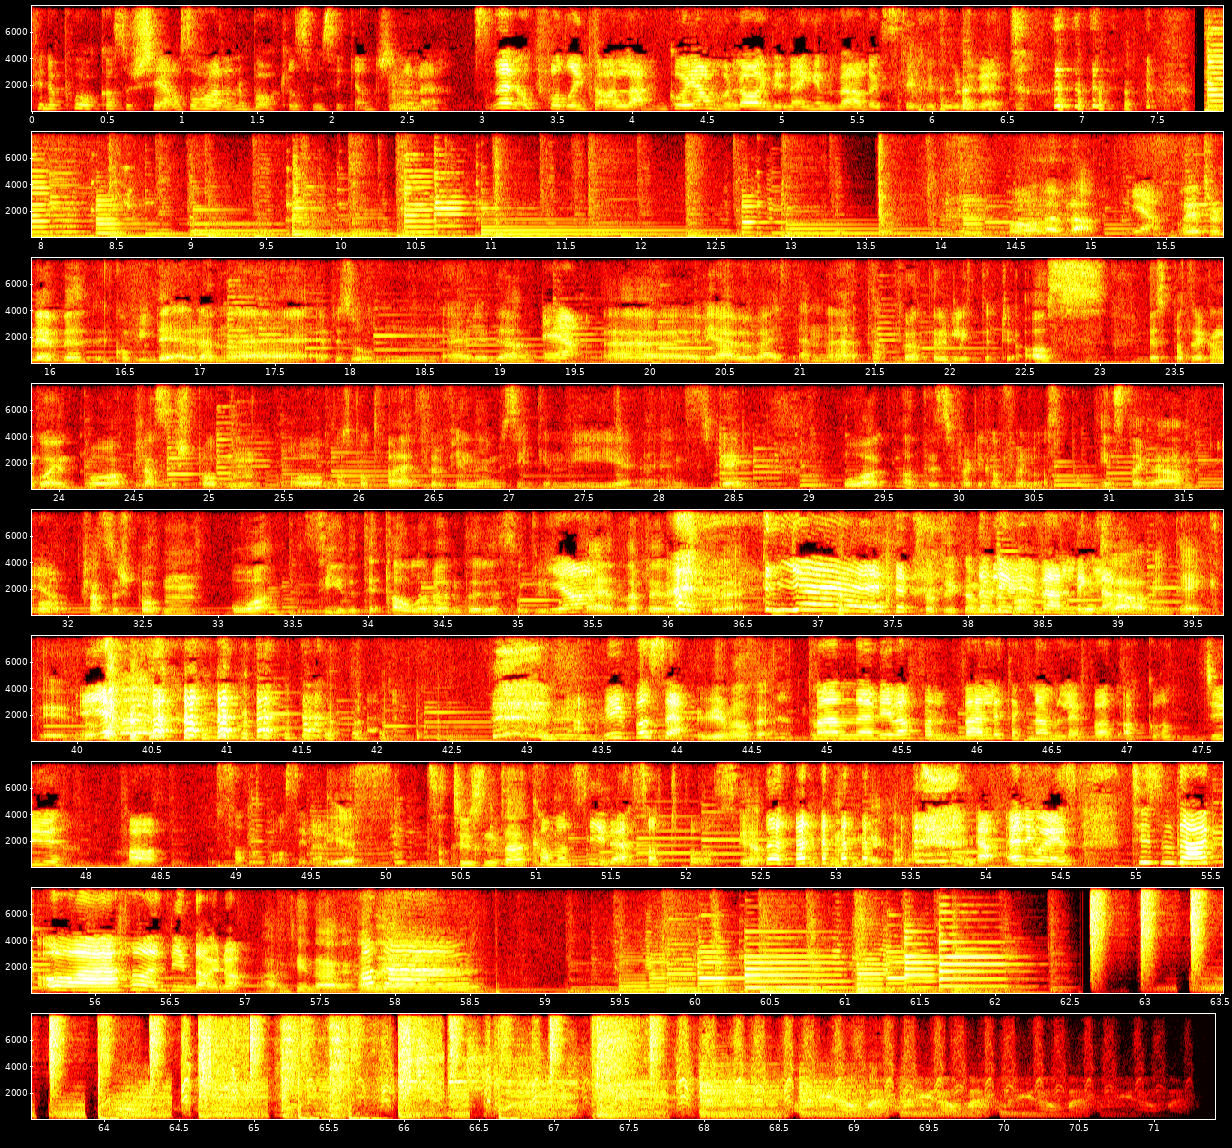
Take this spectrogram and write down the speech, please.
finner på hva som skjer, og så ha denne bakgrunnsmusikken. skjønner Mm. du? Så det er en oppfordring til alle. Gå hjem og lag din egen hverdagsfilm i hodet ditt. Det er bra. Ja. Og jeg tror det konkluderer denne episoden, eh, Lydia. ja. Eh, vi er ved veis ende. Takk for at dere lytter til oss. Husk på at dere kan gå inn på Klasserspodden og på Spotify for å finne musikken vi eh, henviser til. Og at dere selvfølgelig kan følge oss på Instagram, på Ja. Klasserspodden, og si det til alle vennene deres, sånn at vi får Ja. enda flere lyttere. yeah! Så at vi kan begynne blir vi å veldig få glad. reklameinntekter. Ja. ja, vi får se. Vi får se. Men eh, vi er i hvert fall veldig takknemlige for at akkurat du har satt på oss i dag. Yes. Så tusen takk. Kan man si det? Satt på oss? Ja, det kan man. Ja, anyways. Tusen takk, og eh, ha en fin dag, da. Ha en fin dag. Ha det.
